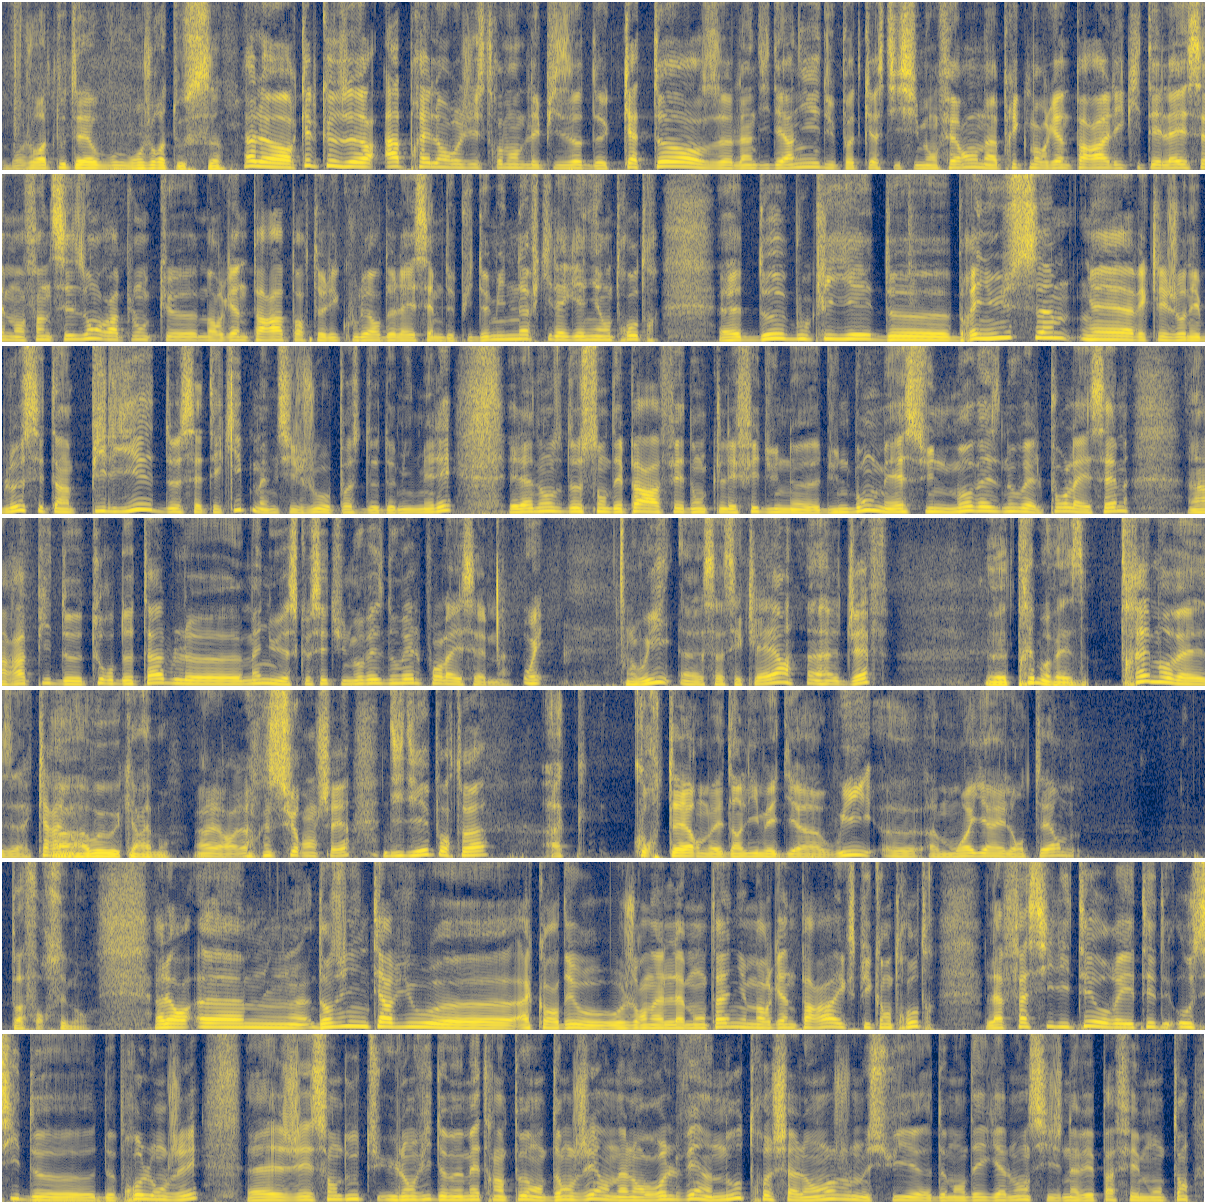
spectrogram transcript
Bonjour à toutes et bonjour à tous. Alors, quelques heures après l'enregistrement de l'épisode 14, lundi dernier, du podcast Ici Montferrand, on a appris que Morgan Parra allait quitter l'ASM en fin de saison. Rappelons que Morgan Parra porte les couleurs de l'ASM depuis 2009, qu'il a gagné entre autres euh, deux boucliers de Brennus euh, avec les jaunes et bleus. C'est un pilier de cette équipe, même s'il joue au poste de demi-mêlée. Et l'annonce de son départ a fait donc l'effet d'une bombe, mais est-ce une mauvaise nouvelle pour l'ASM Un rapide tour de table. Euh, Manu, est-ce que c'est une mauvaise nouvelle pour l'ASM Oui. Oui, euh, ça c'est clair. Jeff Euh, très mauvaise. Très mauvaise, carrément. Ah oui, oui, carrément. Alors, surenchère. Didier, pour toi? À court terme et dans l'immédiat, oui. Euh, à moyen et long terme, pas forcément. Alors, euh, dans une interview euh, accordée au, journal La Montagne, Morgan Parra explique entre autres la facilité aurait été aussi de, prolonger. Euh, J'ai sans doute eu l'envie de me mettre un peu en danger en allant relever un autre challenge. Je me suis demandé également si je n'avais pas fait mon temps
